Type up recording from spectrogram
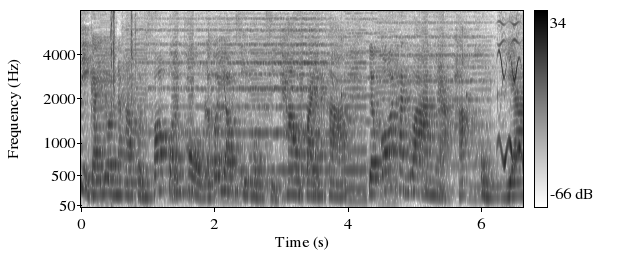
จิกายนนะคะฝนฟอกโคนผมแล้วก็ย้อมสีผมสีเทาไปนะคะ แล้วก็ธันวาเนี่ยพักผมยาว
